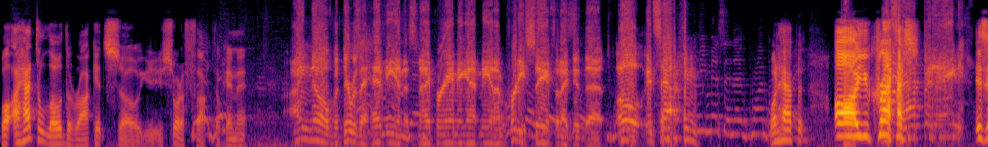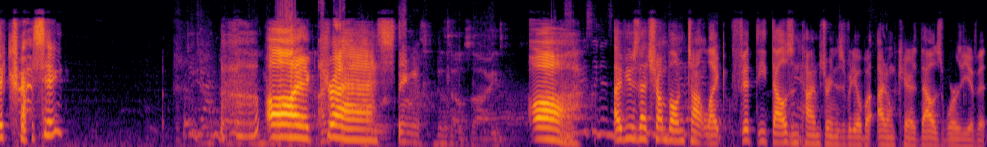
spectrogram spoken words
Well, I had to load the rockets, so you- you're sort of fucked, okay, mate? I know, but there was a heavy and a sniper aiming at me, and I'm pretty safe that I did that. Oh, it's happened. What happened? Oh, you crashed! Is it crashing? Oh, it crashed! Oh, I've used that trombone taunt like 50,000 times during this video, but I don't care. That was worthy of it.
